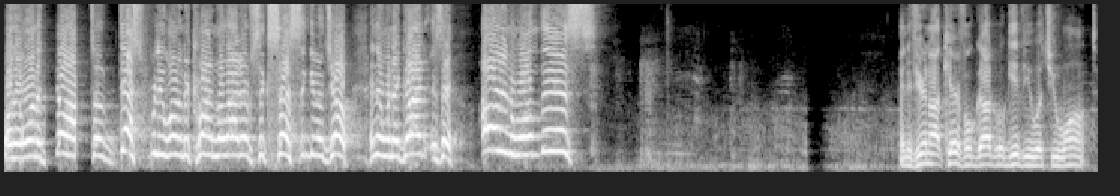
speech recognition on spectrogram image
or they want a job so desperately wanting to climb the ladder of success and get a job. And then when they got it, they say, I didn't want this. And if you're not careful, God will give you what you want.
